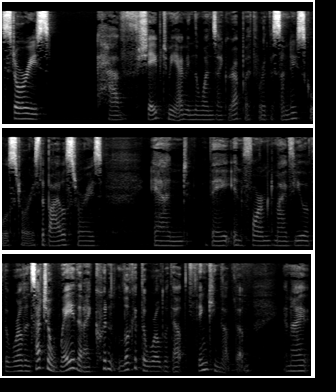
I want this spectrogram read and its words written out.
Stories have shaped me. I mean, the ones I grew up with were the Sunday school stories, the Bible stories, and they informed my view of the world in such a way that I couldn't look at the world without thinking of them. And I,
